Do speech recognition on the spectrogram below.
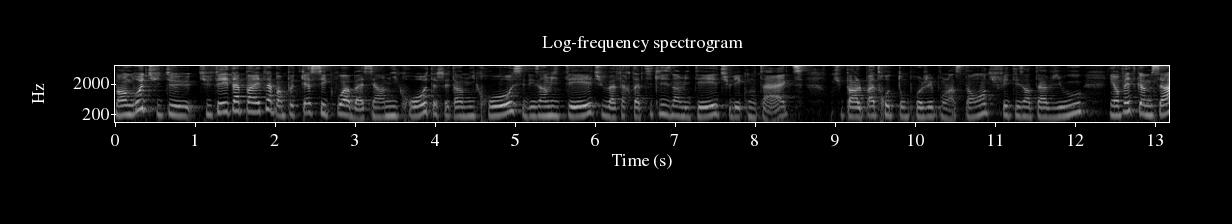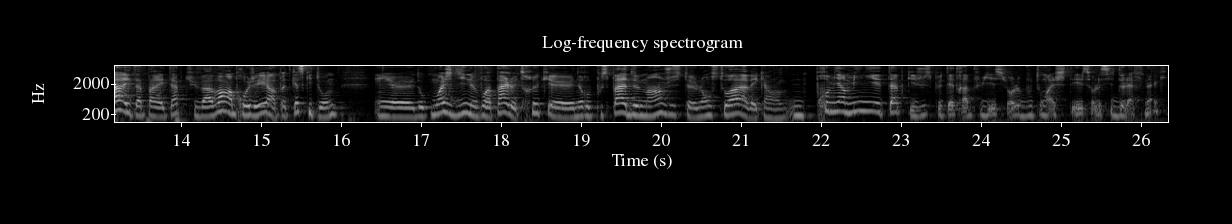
Mais en gros, tu, te, tu fais étape par étape. Un podcast, c'est quoi? Bah, C'est un micro, t'achètes un micro, c'est des invités, tu vas faire ta petite liste d'invités, tu les contactes, tu parles pas trop de ton projet pour l'instant, tu fais tes interviews. Et en fait, comme ça, étape par étape, tu vas avoir un projet, un podcast qui tourne. Et euh, donc moi je dis ne vois pas le truc, euh, ne repousse pas à demain, juste euh, lance-toi avec un- une première mini étape qui est juste peut-être appuyer sur le bouton acheter sur le site de la Fnac.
